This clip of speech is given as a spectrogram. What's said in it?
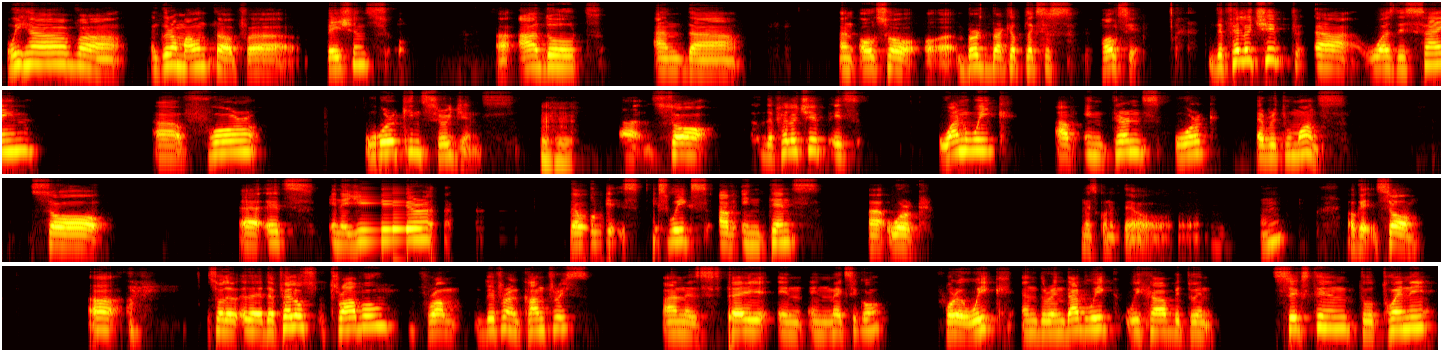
we have uh, a good amount of uh, patients, uh, adults, and uh, and also uh, birth brachial plexus palsy. The fellowship uh, was designed uh, for working surgeons. Mhm. Uh, so the fellowship is one week of interns work every two months. So uh, it's in a year there will be six weeks of intense uh, work. Me desconecté o-. Okay, so uh, so the, the the fellows travel from different countries and stay in in Mexico for a week, and during that week we have between 16 to 20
